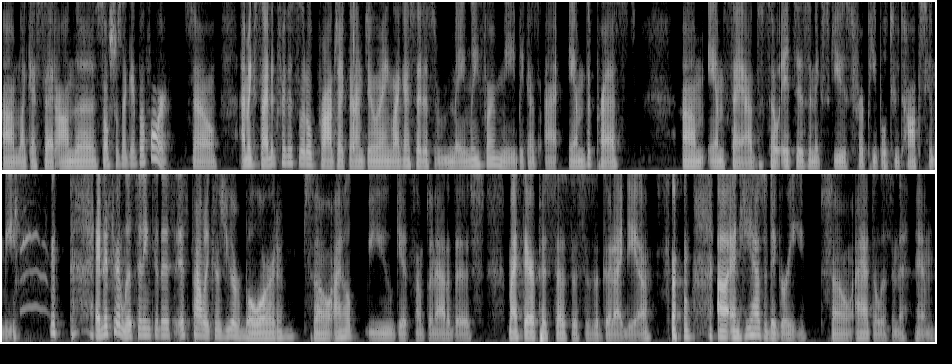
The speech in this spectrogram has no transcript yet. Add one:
um, like I said, on the socials I gave before. So I'm excited for this little project that I'm doing. Like I said, it's mainly for me because I am depressed, um, am sad. So it is an excuse for people to talk to me. and if you're listening to this, it's probably because you're bored. So I hope you get something out of this. My therapist says this is a good idea. So, uh, and he has a degree. So I had to listen to him.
